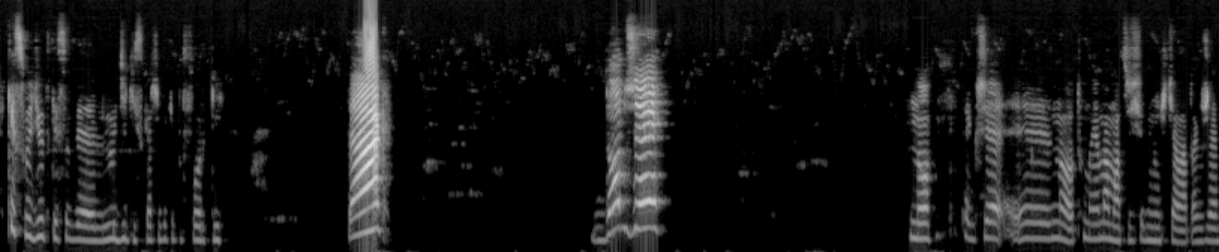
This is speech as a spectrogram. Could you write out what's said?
takie słodziutkie sobie ludziki skaczą, takie potworki. Tak! Dobrze! No, także, yy, no, tu moja mama coś ode mnie chciała, także,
